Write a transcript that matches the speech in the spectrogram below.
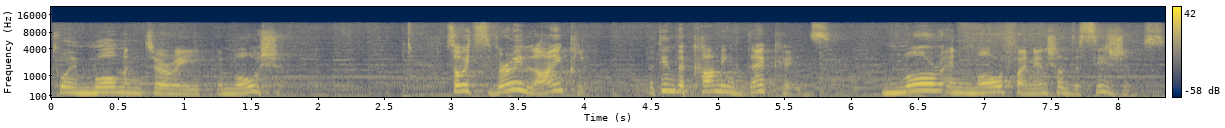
to a momentary emotion. So it's very likely that in the coming decades, more and more financial decisions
